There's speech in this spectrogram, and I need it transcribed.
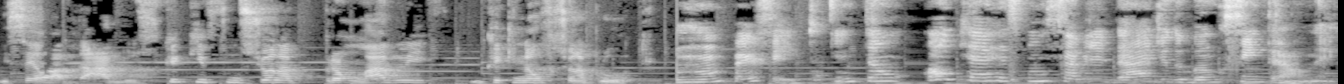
e, sei lá, dados? O que, que funciona para um lado e o que, que não funciona para o outro? Uhum, perfeito. Então, qual que é a responsabilidade do Banco Central, né?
